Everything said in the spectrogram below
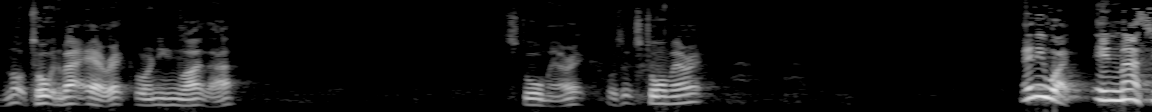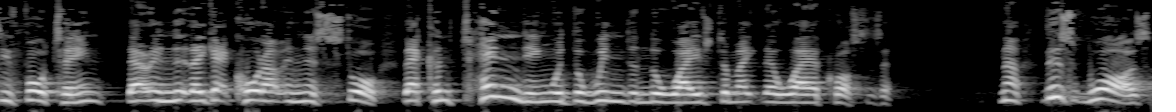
I'm not talking about Eric or anything like that. Storm Eric. Was it Storm Eric? Anyway, in Matthew 14, in, they get caught up in this storm. They're contending with the wind and the waves to make their way across. Now, this was,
